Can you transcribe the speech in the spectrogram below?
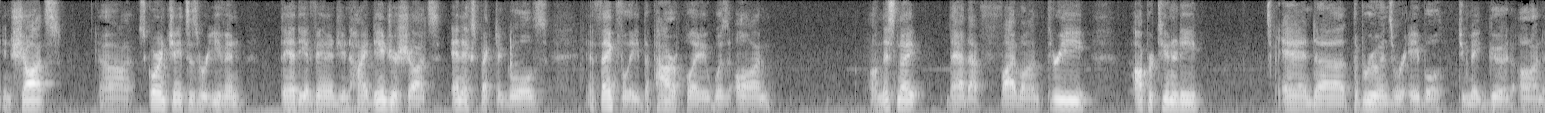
in shots. Uh, scoring chances were even. They had the advantage in high danger shots and expected goals. And thankfully, the power play was on on this night. They had that five on three opportunity, and uh, the Bruins were able to make good on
